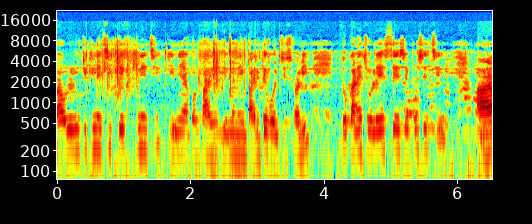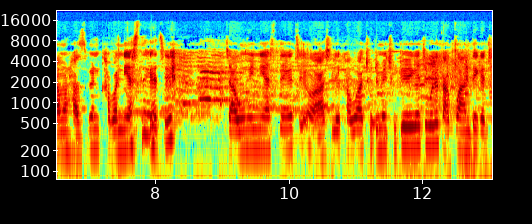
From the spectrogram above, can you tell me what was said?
বাউলের রুটি কিনেছি, কেক কিনেছি, কিনে এখন বাড়ি মানে বাড়িতে বলছি সরি দোকানে চলে এসে এসে বসেছি। আর আমার হাজব্যান্ড খাবার নিয়ে আসতে গেছে, চাউমিন নিয়ে আসতে গেছে আসলে খাব, আর ছোটো মেয়ে ছুটি হয়ে গেছে বলে কাকু আনতে গেছে,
